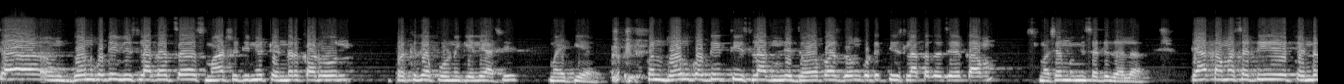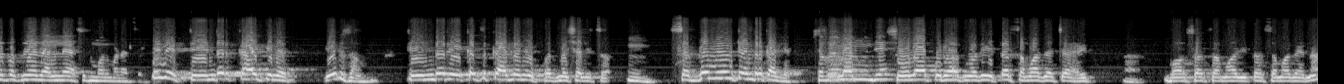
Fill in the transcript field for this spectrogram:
त्या दोन कोटी वीस लाखाचं स्मार्ट सिटीने टेंडर काढून प्रक्रिया पूर्ण केली अशी माहिती आहे. पण दोन कोटी तीस लाख म्हणजे जवळपास दोन कोटी तीस लाखाचं जे काम स्मशानभूमीसाठी झालं. त्या कामासाठी टेंडर प्रक्रिया झाली नाही असं तुम्हाला म्हणायचं. नाही नाही टेंडर काय केलं? हे बी सांगू. टेंडर एकच काढलं नाही पद्मशालीचं. सगळं मिळून टेंडर काढले. सगळं मिळून म्हणजे? सोलापुरात मध्ये इतर समाजाचे आहेत. हा. भावसार समाज इतर समाज आहे ना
